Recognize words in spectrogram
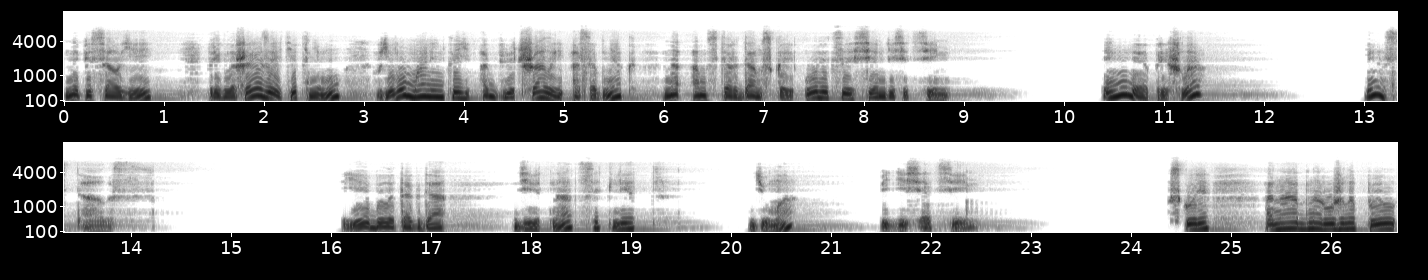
написал ей, приглашая зайти к нему в его маленький обветшалый особняк на Амстердамской улице 77. Эмилия пришла и осталась. Ей было тогда 19 лет, Дюма — 57. Вскоре она обнаружила пыл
